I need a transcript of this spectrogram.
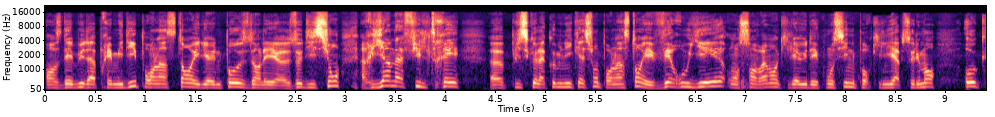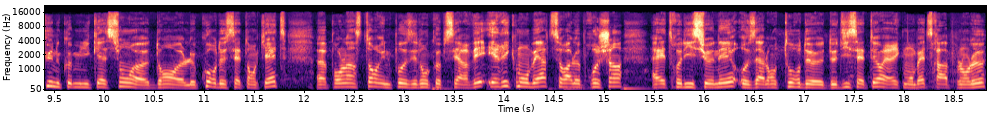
en ce début d'après-midi. Pour l'instant, il y a une pause dans les euh, auditions. Rien n'a filtré euh, puisque la communication pour l'instant est verrouillée. On sent vraiment qu'il y a eu des consignes pour qu'il n'y ait absolument aucune communication euh, dans le cours de cette enquête. Pour l'instant, une pause est donc observée. Éric Montbert sera le prochain à être auditionné aux alentours de, 17h. Éric Montbert sera, appelons-le,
